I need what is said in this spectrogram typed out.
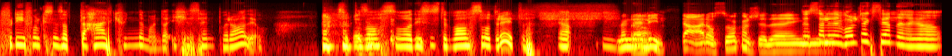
Fordi folk syntes at det her kunne man da ikke sende på radio. Det var så, de syntes det var så drøyt. Ja. Men det, det er også kanskje det Det Særlig den voldtektsscenen.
